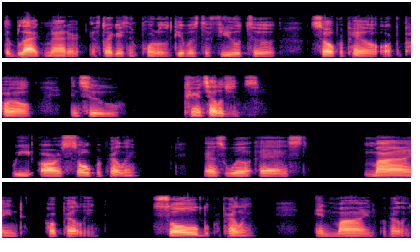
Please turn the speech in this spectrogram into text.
the black matter and stargates and portals give us the fuel to soul propel or propel into pure intelligence. We are soul propelling as well as mind propelling, soul propelling, and mind propelling,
